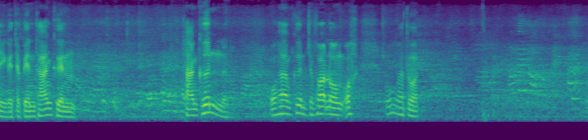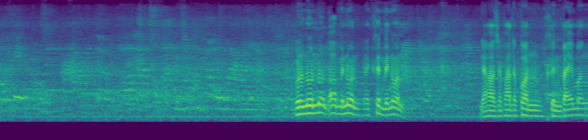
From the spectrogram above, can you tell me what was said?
นี่ก็จะเป็นทางขึ้น ทางขึ้น โอ้ห้ามขึ้น เฉพาะลง โอ้โอ้ขอโทษนู่นนู่นนู่นอ้อมไปนู่นไปขึ้นไปนู่น เดี๋ยวเราจะพาทุกคนขึ้นไปเมือง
